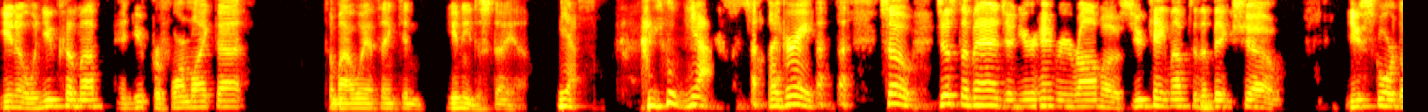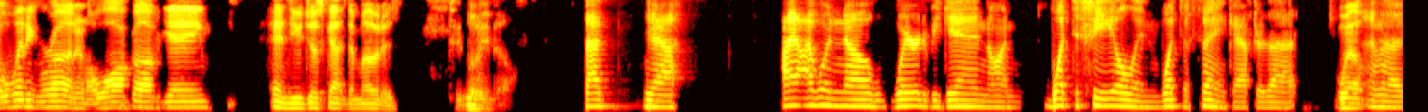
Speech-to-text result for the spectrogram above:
you know, when you come up and you perform like that, to my way of thinking, you need to stay up. Yes. yeah. Agreed. So just imagine you're Henry Ramos. You came up to the big show. You scored the winning run in a walk-off game, and you just got demoted to Louisville. That yeah. I I wouldn't know where to begin on what to feel and what to think after that. Well, And uh,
